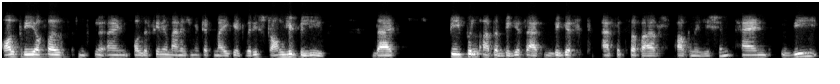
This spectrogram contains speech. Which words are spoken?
all three of us and all the senior management at MyGate very strongly believe that people are the biggest biggest assets of our organization, and we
